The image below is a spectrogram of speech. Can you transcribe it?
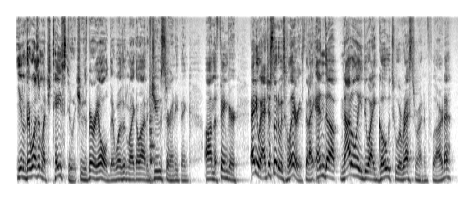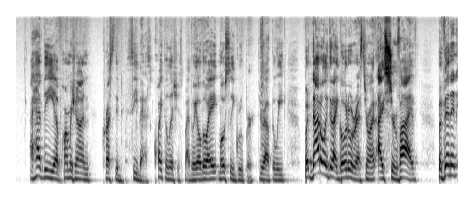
You know, there wasn't much taste to it. She was very old. There wasn't like a lot of juice or anything on the finger. Anyway, I just thought it was hilarious that I end up, not only do I go to a restaurant in Florida, I had the uh, Parmesan crusted sea bass. Quite delicious, by the way, although I ate mostly grouper throughout the week. But not only did I go to a restaurant, I survived but then an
